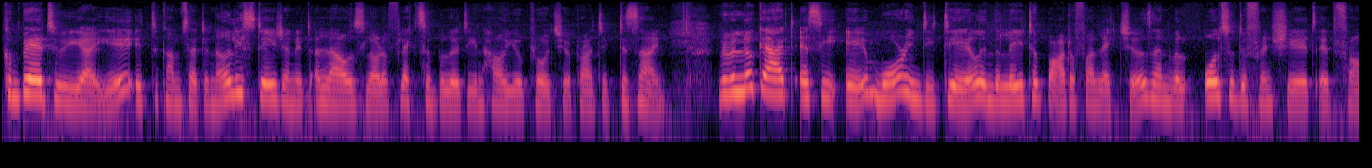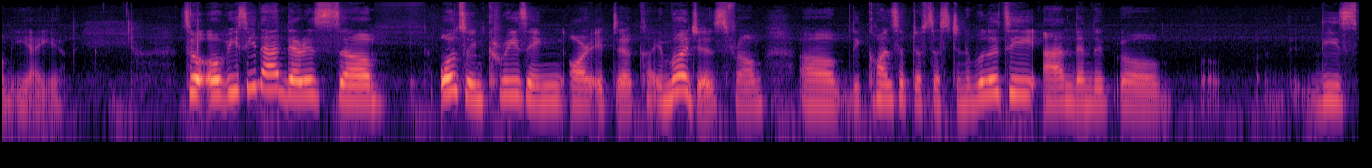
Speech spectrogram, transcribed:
compared to EIA, it comes at an early stage and it allows a lot of flexibility in how you approach your project design. We will look at SEA more in detail in the later part of our lectures and will also differentiate it from EIA. So, uh, we see that there is uh, also increasing or it uh, emerges from uh, the concept of sustainability and then the uh, these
